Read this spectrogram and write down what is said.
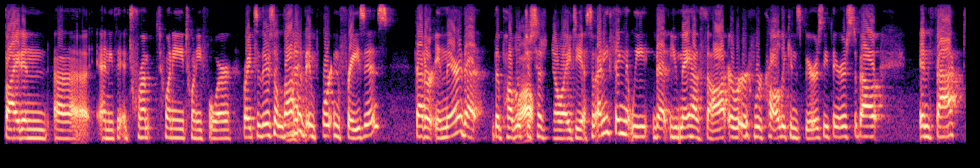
Biden, uh, anything, Trump 2024, right? So there's a lot of important phrases that are in there that the public wow. just has no idea. So anything that we that you may have thought or were called a conspiracy theorist about, in fact,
